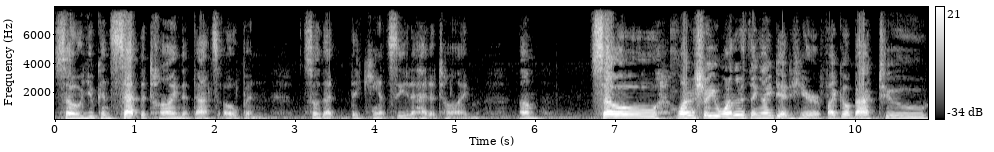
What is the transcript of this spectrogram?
so you can set the time that that's open so that they can't see it ahead of time. Um, so I want to show you one other thing I did here. If I go back to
